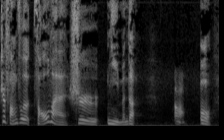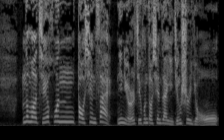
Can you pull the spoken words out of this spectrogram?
这房子早晚是你们的。”啊，哦，那么结婚到现在，你女儿结婚到现在已经是有。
